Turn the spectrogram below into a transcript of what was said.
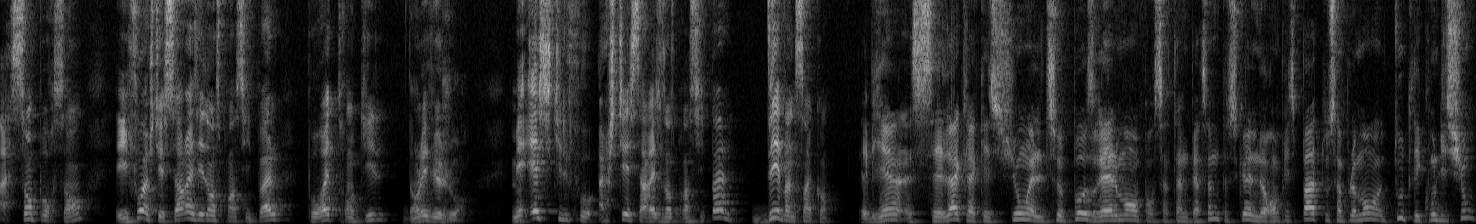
à 100% et il faut acheter sa résidence principale pour être tranquille dans les vieux jours. Mais est-ce qu'il faut acheter sa résidence principale dès 25 ans? Eh bien, c'est là que la question, elle se pose réellement pour certaines personnes parce qu'elles ne remplissent pas tout simplement toutes les conditions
